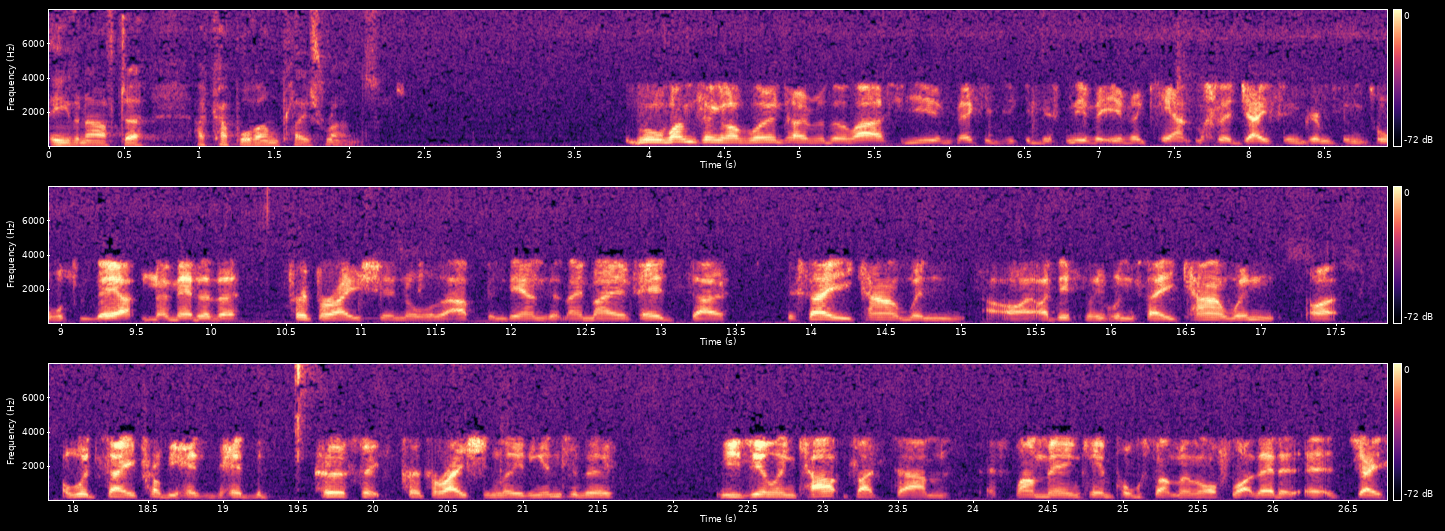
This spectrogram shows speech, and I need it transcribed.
even after a couple of unplaced runs? Well, one thing I've learned over the last year, Mick, is you can just never ever count one of Jason Grimson's horses out, no matter the preparation or the ups and downs that they may have had. So to say he can't win, I, I definitely wouldn't say he can't win. I, I would say he probably hasn't had the perfect preparation leading into the New Zealand Cup, but um, if one man can pull something off like that, it, it's Jay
